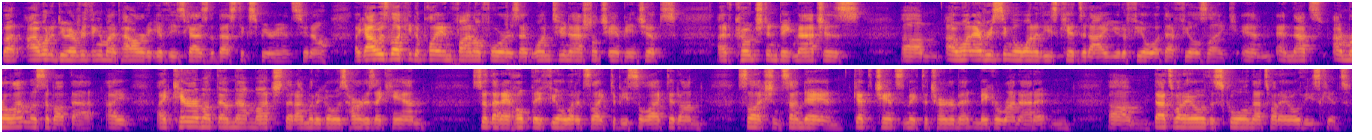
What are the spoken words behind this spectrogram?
But I want to do everything in my power to give these guys the best experience. You know, like I was lucky to play in Final Fours. I've won two national championships. I've coached in big matches um, I want every single one of these kids at IU to feel what that feels like, and and that's I'm relentless about that. I I care about them that much that I'm going to go as hard as I can, so that I hope they feel what it's like to be selected on Selection Sunday and get the chance to make the tournament and make a run at it. And um, that's what I owe the school, and that's what I owe these kids.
